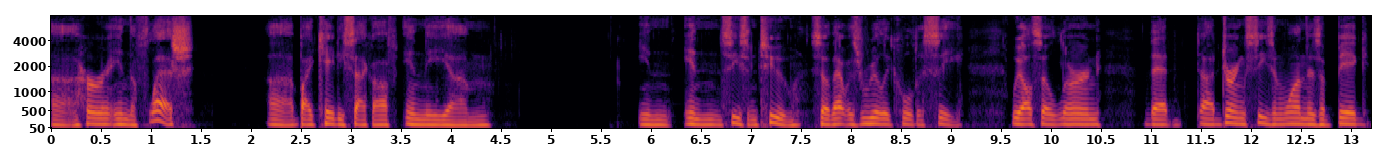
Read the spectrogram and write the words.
uh, her in the flesh uh, by Katee Sackhoff in the um, in in season two. So that was really cool to see. We also learn that uh, during season one, there's a big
